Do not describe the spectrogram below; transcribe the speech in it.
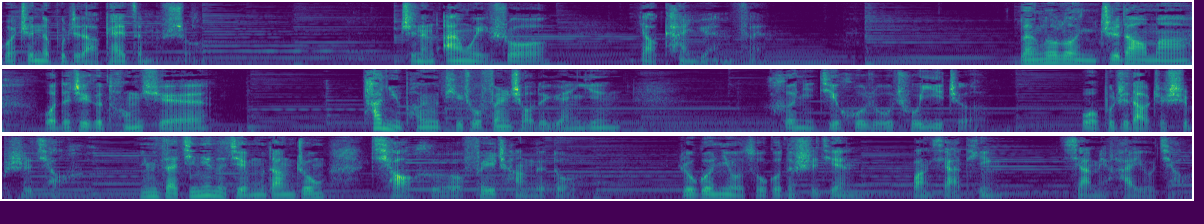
我真的不知道该怎么说，只能安慰说，要看缘分。冷落落，你知道吗？我的这个同学，他女朋友提出分手的原因，和你几乎如出一辙。我不知道这是不是巧合，因为在今天的节目当中，巧合非常的多。如果你有足够的时间往下听，下面还有巧合。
